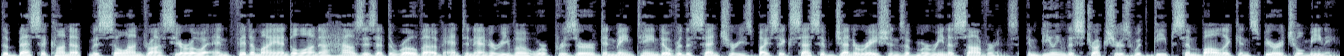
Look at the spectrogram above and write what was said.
The Besikana, Masoandrasiroa and Fitomiandalana houses at the Rova of Antananarivo were preserved and maintained over the centuries by successive generations of merina sovereigns, imbuing the structures with deep symbolic and spiritual meaning.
